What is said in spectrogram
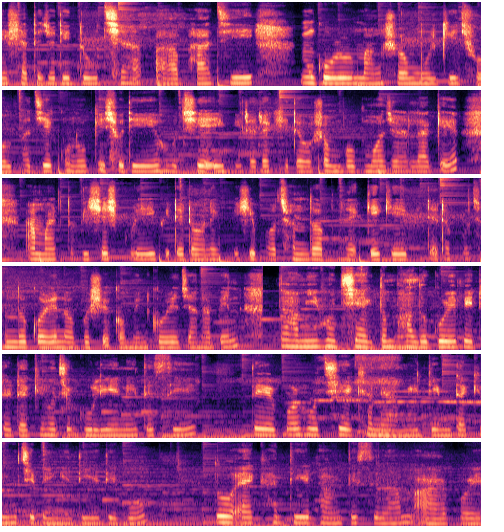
এর সাথে যদি দুধ চা বা ভাজি, গরুর মাংস, মুরগি, ঝোল বা যে কোনো কিছু দিয়ে হচ্ছে এই পিঠাটা খেতে অসম্ভব মজার লাগে। আমার তো বিশেষ করে এই পিঠাটা অনেক বেশি পছন্দ। আপনারা কে কে এই পিঠাটা পছন্দ করেন অবশ্যই কমেন্ট করে জানাবেন। তো আমি হচ্ছে একদম ভালো করে পিঠাটাকে হচ্ছে গুলিয়ে নিতেছি। তো এরপর হচ্ছে এখানে আমি ডিমটাকে হচ্ছে ভেঙে দিয়ে দেবো। তো এক হাত দিয়ে ভাঙতেছিলাম আর পরে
